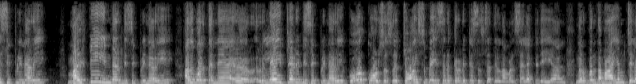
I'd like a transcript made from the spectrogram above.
ഡിസിപ്ലിനറി മൾട്ടി ഇന്റർ ഡിസിപ്ലിനറി അതുപോലെ തന്നെ related disciplinary core courses choice based credit സിസ്റ്റത്തിൽ നമ്മൾ സെലക്ട് ചെയ്യാൻ നിർബന്ധമായും ചില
